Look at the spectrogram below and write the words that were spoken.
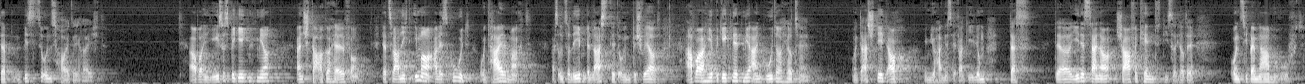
der bis zu uns heute reicht. Aber in Jesus begegnet mir ein starker Helfer, der zwar nicht immer alles gut und heil macht, was unser Leben belastet und beschwert, aber hier begegnet mir ein guter Hirte. Und das steht auch im Johannesevangelium, dass der jedes seiner Schafe kennt, dieser Hirte, und sie beim Namen ruft.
